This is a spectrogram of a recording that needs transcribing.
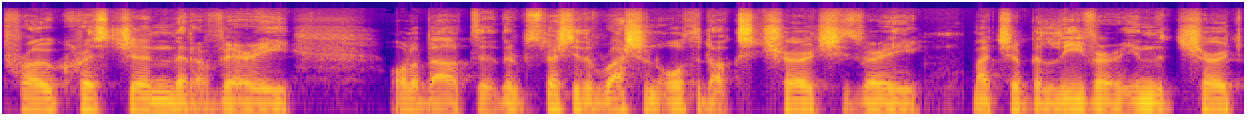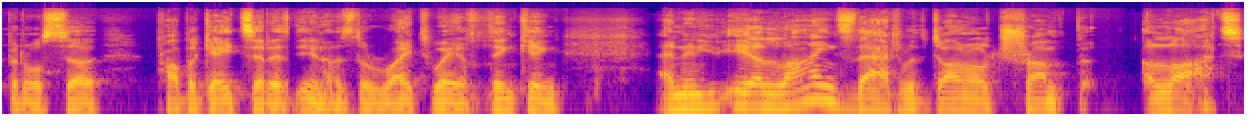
pro-Christian that are very all about the, especially the Russian Orthodox Church. He's very much a believer in the church, but also propagates it as you know as the right way of thinking, and he, he aligns that with Donald Trump a lot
